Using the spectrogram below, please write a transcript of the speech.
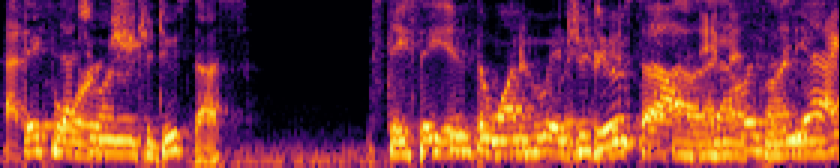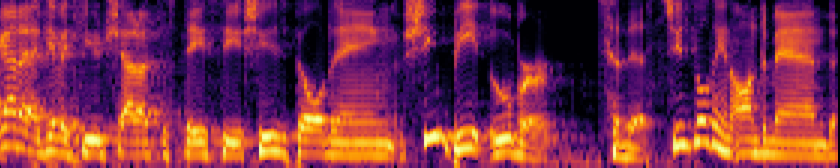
at Stacey's actually one who introduced us. Stacey Stacey's is the one who introduced us. And That I- was- funny. yeah. I gotta give a huge shout out to Stacey. She's building. She beat Uber to this. She's building an on-demand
